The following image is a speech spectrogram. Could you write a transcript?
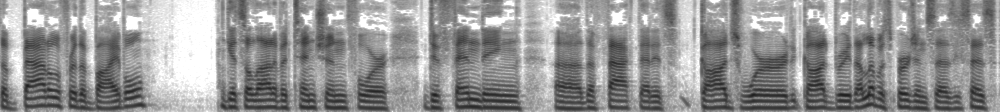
the battle for the Bible gets a lot of attention for defending uh, the fact that it's God's word, God breathed. I love what Spurgeon says. He says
